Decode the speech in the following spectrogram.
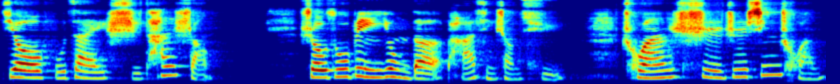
就浮在石滩上，手足并用的爬行上去。船是只新船，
